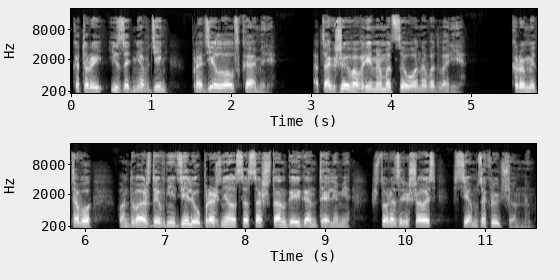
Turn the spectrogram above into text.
которые изо дня в день проделывал в камере, а также во время мациона во дворе. Кроме того, он дважды в неделю упражнялся со штангой и гантелями, что разрешалось всем заключенным.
